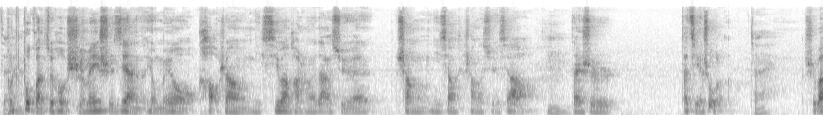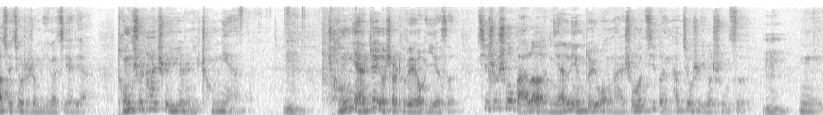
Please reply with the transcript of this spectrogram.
不不管最后实没实现，有没有考上你希望考上的大学，上你想上的学校，嗯，但是它结束了，对，十八岁就是这么一个节点，同时它是意味着你成年，嗯。成年这个事儿特别有意思。其实说白了，年龄对于我们来说，基本它就是一个数字。嗯嗯，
